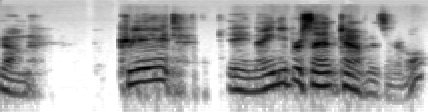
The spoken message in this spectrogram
now. Um, create a 90% confidence interval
